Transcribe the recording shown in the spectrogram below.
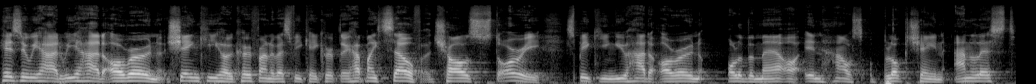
Here's who we had. We had our own Shane Kehoe, co-founder of SVK Crypto. You had myself, Charles Storry, speaking. You had our own Oliver Mayer, our in-house blockchain analyst.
